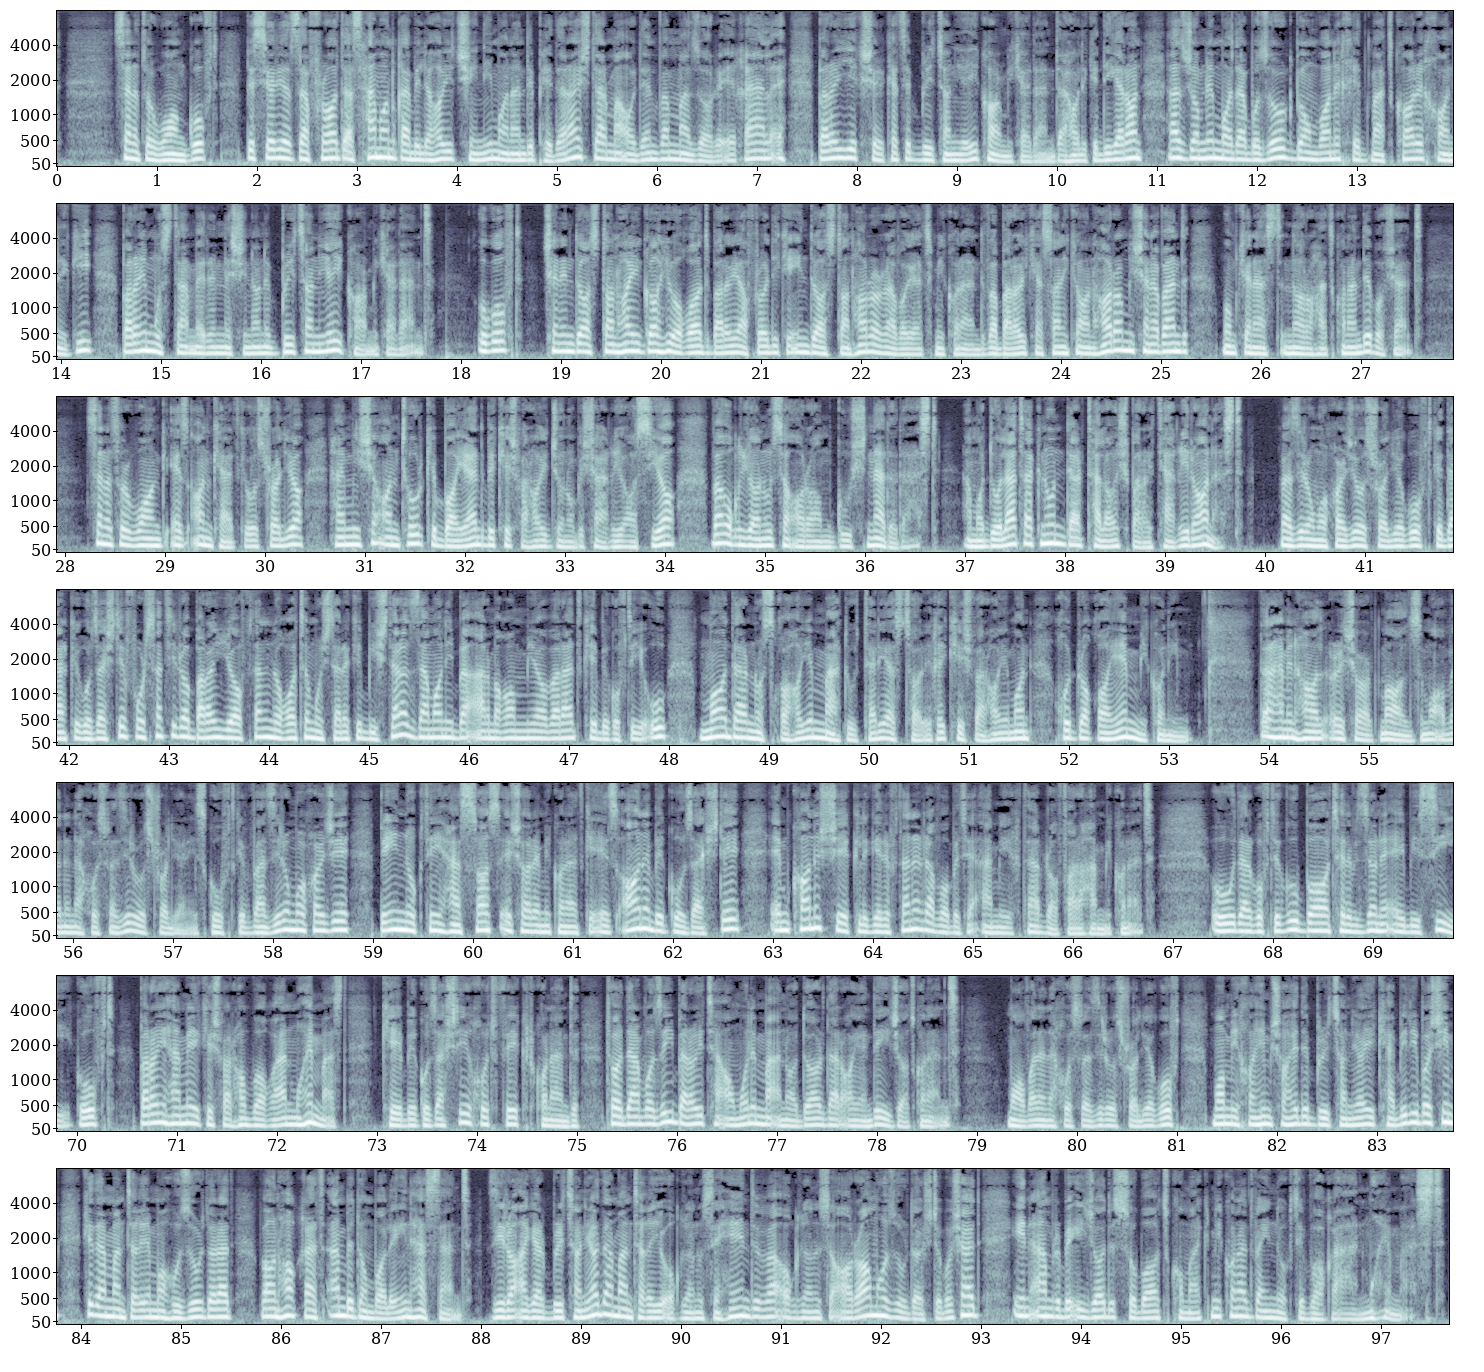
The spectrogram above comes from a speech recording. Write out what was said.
سناتور وانگ گفت بسیاری از افراد از همان قبیله های چینی مانند پدرش در معادن و مزارع قلع برای یک شرکت بریتانیایی کار می‌کردند در حالی که دیگران از جمله مادر بزرگ به عنوان خدمتکار خانگی برای مستعمر نشینان بریتانیایی کار می‌کردند. او گفت چنین داستانهایی گاهی اوقات برای افرادی که این داستانها را روایت می کنند و برای کسانی که آنها را می شنوند ممکن است ناراحت کننده باشد. سناتور وانگ از آن کرد که استرالیا همیشه آنطور که باید به کشورهای جنوب شرقی آسیا و اقیانوس آرام گوش نداده است اما دولت اکنون در تلاش برای تغییر آن است وزیر امور خارجه استرالیا گفت که درک گذشته فرصتی را برای یافتن نقاط مشترک بیشتر از زمانی به ارمغان می آورد که به گفته او ما در نسخه های محدودتری از تاریخ کشورهایمان خود را قایم می کنیم. در همین حال ریچارد مالز معاون نخست وزیر استرالیا نیز گفت که وزیر امور خارجه به این نکته حساس اشاره می کند که آن به گذشته امکان شکل گرفتن روابط عمیقتر را فراهم می کند. او در گفتگو با تلویزیون ABC گفت برای همه کشورها واقعا مهم است که به گذشته خود فکر کنند تا دروازه‌ای برای تعامل معنادار در آینده ایجاد کنند. معاون نخست وزیر استرالیا گفت ما می‌خواهیم شاهد بریتانیای کبیری باشیم که در منطقه ما حضور دارد و آنها قطعا به دنبال این هستند. زیرا اگر بریتانیا در منطقه اقیانوس هند و اقیانوس آرام حضور داشته باشد این امر به ایجاد ثبات کمک می کند و این نکته واقعا مهم است.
